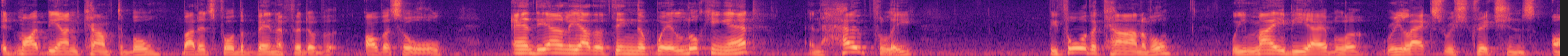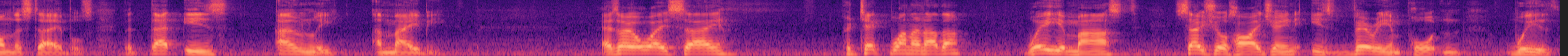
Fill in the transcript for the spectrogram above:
It might be uncomfortable, but it's for the benefit of, of us all. And the only other thing that we're looking at, and hopefully before the carnival, we may be able to relax restrictions on the stables, but that is only a maybe. As I always say, protect one another, wear your mask. Social hygiene is very important with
